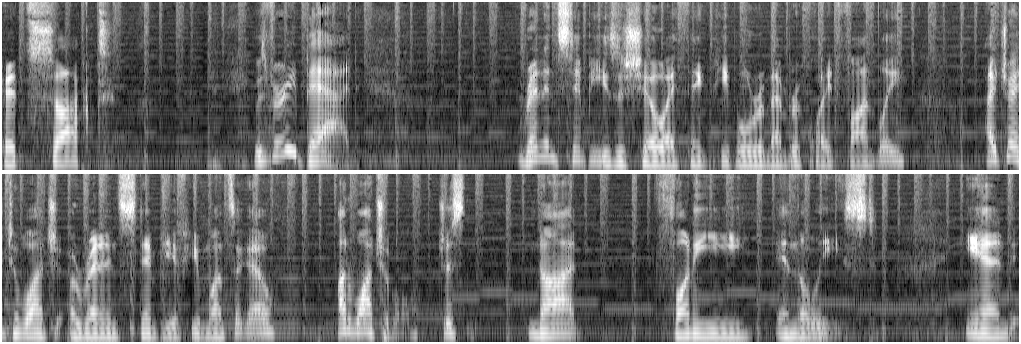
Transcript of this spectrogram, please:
It sucked. It was very bad. Ren and Stimpy is a show I think people remember quite fondly. I tried to watch a Ren and Stimpy a few months ago. Unwatchable. Just not funny in the least. And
